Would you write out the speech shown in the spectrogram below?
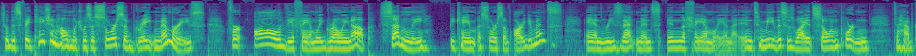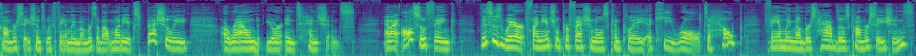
So, this vacation home, which was a source of great memories for all of the family growing up, suddenly became a source of arguments and resentments in the family. And, and to me, this is why it's so important to have conversations with family members about money, especially around your intentions. And I also think this is where financial professionals can play a key role to help family members have those conversations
